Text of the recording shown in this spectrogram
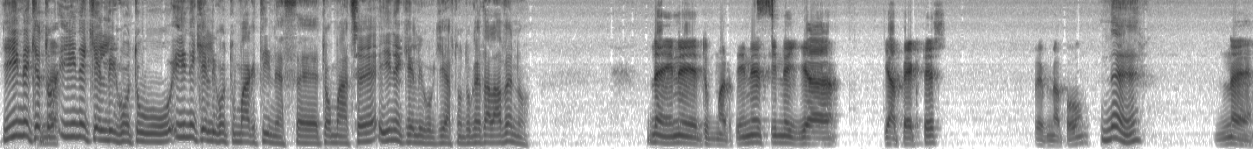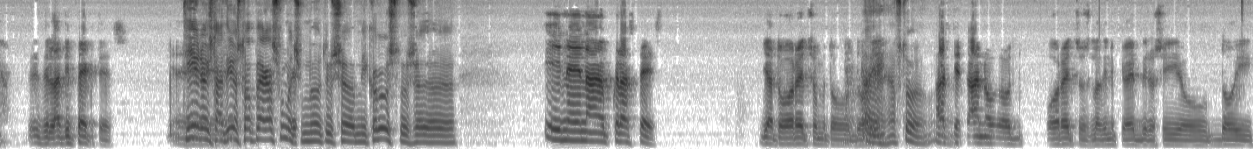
είναι και, Ναι. το, είναι και λίγο του, είναι και λίγο του Μαρτίνεθ ε, το μάτσε, είναι και λίγο και αυτόν, τον καταλαβαίνω. Ναι, είναι του Μαρτίνεθ, είναι για, για παίκτες. Πρέπει να πω. Ναι. Ναι, δηλαδή παίκτες. Τι εννοείς τα δύο στο πέρα, ας πούμε, τους, τους ε, μικρούς, τους... ε, Είναι ένα κραστέ για το Ρέτσο με τον Ντόι. ε, αυτό. Αρκετά αν ο, ο Ρέτσος δηλαδή είναι πιο έμπειρος ή ο Ντόι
